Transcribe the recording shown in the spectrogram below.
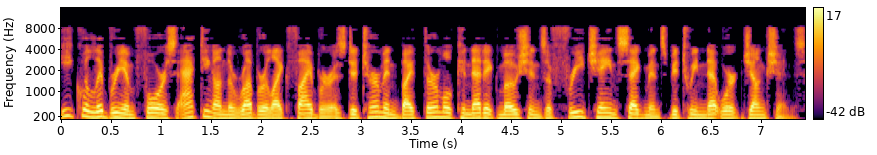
Equilibrium force acting on the rubber-like fiber is determined by thermal kinetic motions of free chain segments between network junctions.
